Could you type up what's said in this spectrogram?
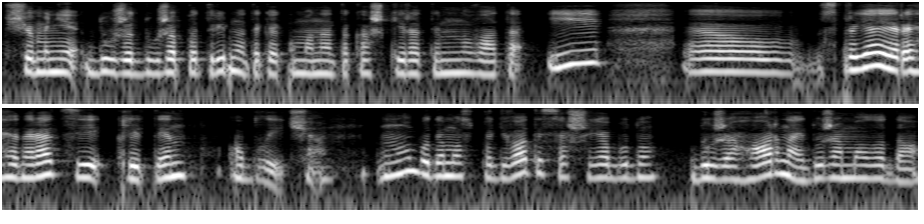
що мені дуже-дуже потрібно, так як у мене така шкіра темнувата, і е, сприяє регенерації клітин обличчя. Ну, Будемо сподіватися, що я буду дуже гарна і дуже молода.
